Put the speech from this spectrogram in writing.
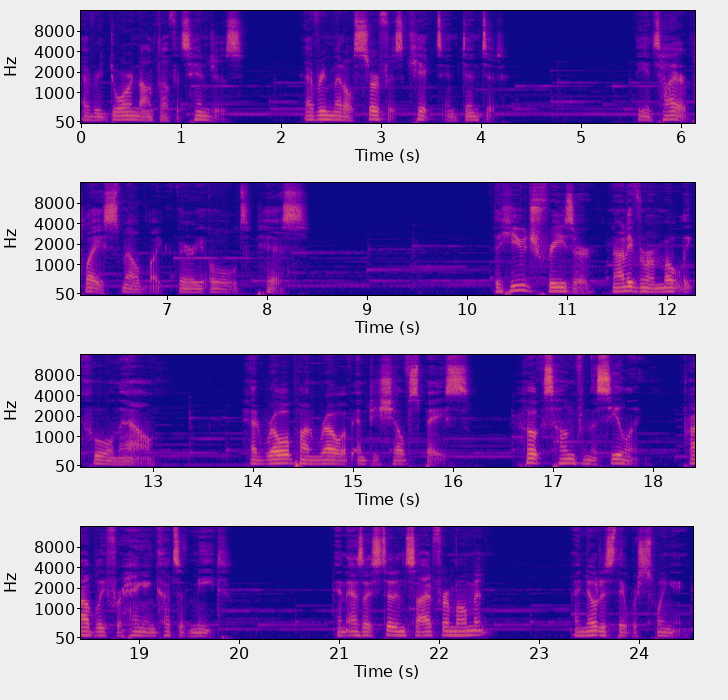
every door knocked off its hinges, every metal surface kicked and dented. The entire place smelled like very old piss. The huge freezer, not even remotely cool now, had row upon row of empty shelf space. Hooks hung from the ceiling, probably for hanging cuts of meat. And as I stood inside for a moment, I noticed they were swinging.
